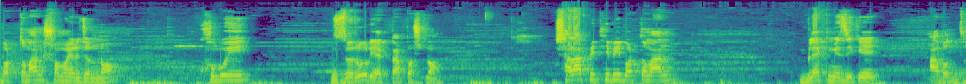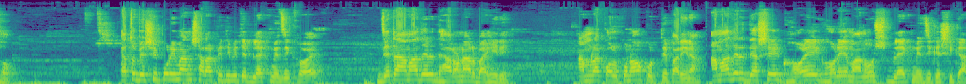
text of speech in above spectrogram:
বর্তমান সময়ের জন্য খুবই জরুরি একটা প্রশ্ন। সারা পৃথিবী বর্তমান ব্ল্যাক ম্যাজিকে আবদ্ধ। এত বেশি পরিমাণ সারা পৃথিবীতে ব্ল্যাক ম্যাজিক হয় যেটা আমাদের ধারণার বাহিরে। আমরা কল্পনাও করতে পারি না। আমাদের দেশে ঘরে ঘরে মানুষ ব্ল্যাক ম্যাজিকের শিকার।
